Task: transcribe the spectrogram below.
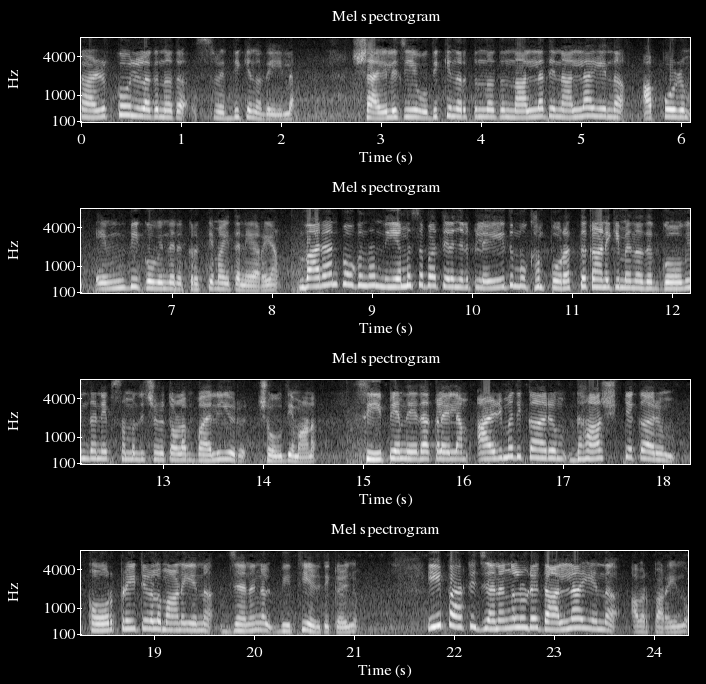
കഴുക്കോലിളകുന്നത് ശ്രദ്ധിക്കുന്നതേയില്ല. ശൈലജയെ ഒതുക്കി നിർത്തുന്നത് നല്ലതിനല്ല എന്ന് അപ്പോഴും എം വി ഗോവിന്ദന് കൃത്യമായി തന്നെ അറിയാം. വരാൻ പോകുന്ന നിയമസഭാ തിരഞ്ഞെടുപ്പിൽ ഏത് മുഖം പുറത്തു കാണിക്കുമെന്നത് ഗോവിന്ദനെ സംബന്ധിച്ചിടത്തോളം വലിയൊരു ചോദ്യമാണ്. സി പി എം നേതാക്കളെല്ലാം അഴിമതിക്കാരും ധാർഷ്ട്യക്കാരും കോർപ്പറേറ്റുകളുമാണ് എന്ന് ജനങ്ങൾ വിധി എഴുതി കഴിഞ്ഞു. ഈ പാർട്ടി ജനങ്ങളുടേതല്ല എന്ന് അവർ പറയുന്നു.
